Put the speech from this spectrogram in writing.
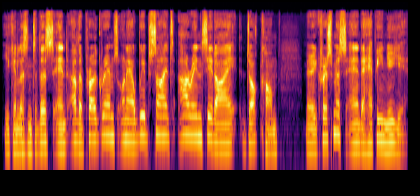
You can listen to this and other programs on our website rnzi.com. Merry Christmas and a Happy New Year.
